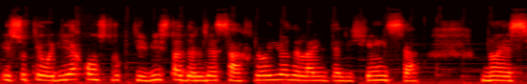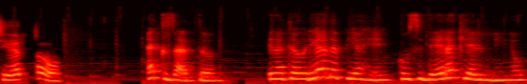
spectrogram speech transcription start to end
y su teoría constructivista del desarrollo de la inteligencia. ¿No es cierto? Exacto. Y la teoría de Piaget considera que el niño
